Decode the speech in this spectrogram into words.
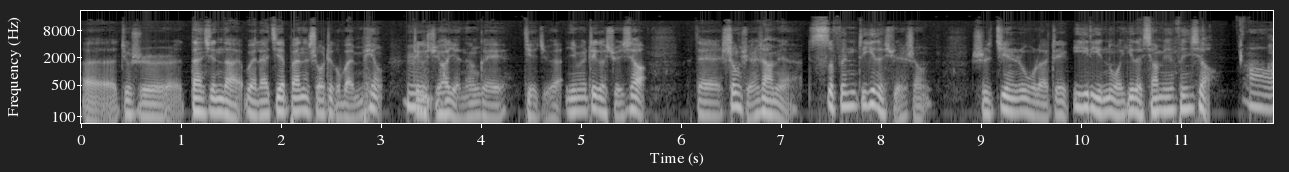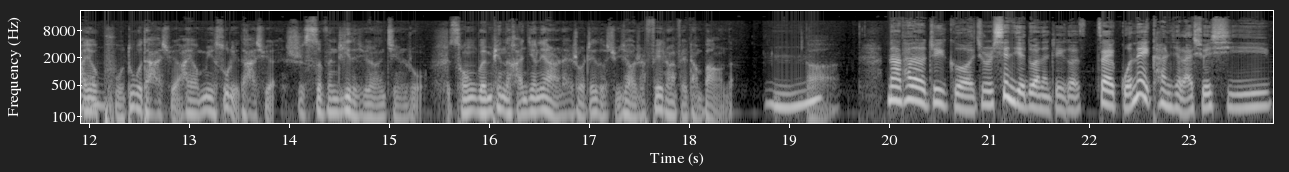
呃就是担心的未来接班的时候这个文凭，这个学校也能给解决，因为这个学校在升学上面四分之一的学生是进入了这伊利诺伊的香槟分校。哦，还有普渡大学，还有密苏里大学，是四分之一的学生进入。从文凭的含金量上来说，这所学校是非常非常棒的。嗯啊，那他的这个就是现阶段的这个，在国内看起来学习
